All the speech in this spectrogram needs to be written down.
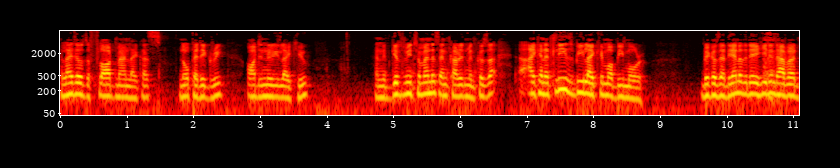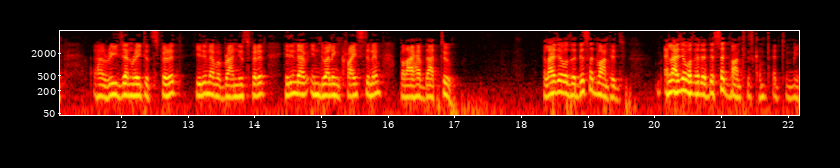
Elijah was a flawed man like us, no pedigree, ordinary like you. And it gives me tremendous encouragement because I, I, can at least be like him or be more. Because at the end of the day, he didn't have a, a regenerated spirit, he didn't have a brand new spirit, he didn't have indwelling Christ in him, but I have that too. Elijah was a disadvantage. Elijah was at a disadvantage compared to me.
